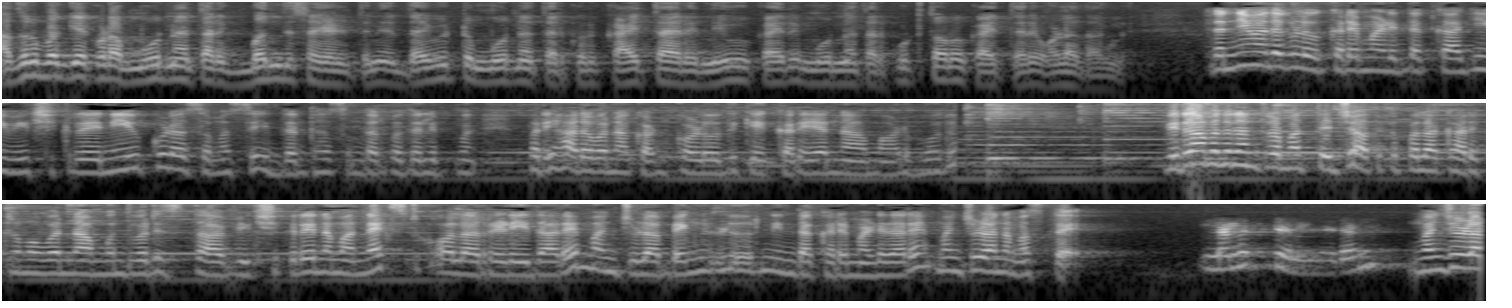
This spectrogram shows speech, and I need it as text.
ಅದ್ರ ಬಗ್ಗೆ ಕೂಡ ಮೂರನೇ ತಾರೀಕು ಬಂದು ಹೇಳ್ತೀನಿ. ದಯವಿಟ್ಟು ಮೂರನೇ ತಾರೀಕು ಕಾಯ್ತಾ ಇರಿ. ನೀವು ಕಾಯಿರಿ, ಮೂರನೇ ತಾರೀಕು ಹುಟ್ಟದವರು ಕಾಯ್ತಾ ಇರಿ. ಒಳ್ಳೇದಾಗಲಿ. ಧನ್ಯವಾದಗಳು ಕರೆ ಮಾಡಿದ್ದಕ್ಕಾಗಿ ವೀಕ್ಷಕರೇ ನೀವು ಕೂಡ ಸಮಸ್ಯೆ ಇದ್ದಂತಹ ಸಂದರ್ಭದಲ್ಲಿ ಪರಿಹಾರವನ್ನ ಕಂಡುಕೊಳ್ಳೋದಕ್ಕೆ ಕರೆಯನ್ನ ಮಾಡಬಹುದು. ವಿರಾಮದ ನಂತರ ಮತ್ತೆ ಜಾತಕ ಫಲ ಕಾರ್ಯಕ್ರಮವನ್ನ ಮುಂದುವರಿಸ್ತಾ ವೀಕ್ಷಕರೇ ನಮ್ಮ ನೆಕ್ಸ್ಟ್ ಕಾಲರ್ ರೆಡಿ ಇದ್ದಾರೆ. ಮಂಜುಳಾ ಬೆಂಗಳೂರಿನಿಂದ ಕರೆ ಮಾಡಿದ್ದಾರೆ. ಮಂಜುಳಾ ನಮಸ್ತೆ. ನಮಸ್ತೆ ಮೇಡಮ್ ಮಂಜುಳಾ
